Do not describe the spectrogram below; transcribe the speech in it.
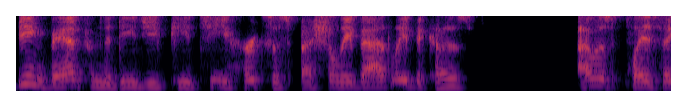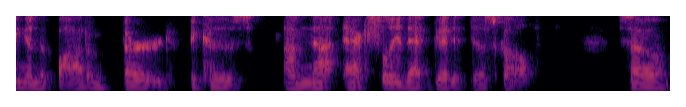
Being banned from the DGPT hurts especially badly because I was placing in the bottom third because I'm not actually that good at disc golf. So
